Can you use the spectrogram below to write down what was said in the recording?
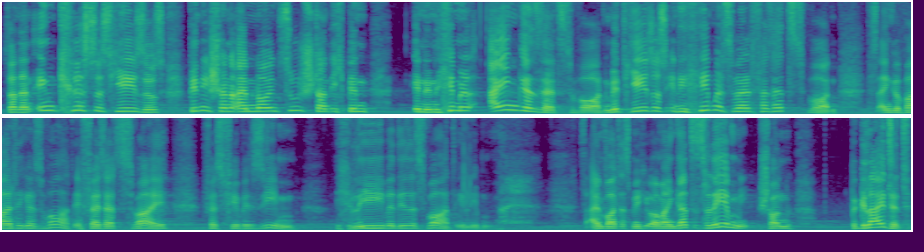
Sondern in Christus Jesus bin ich schon in einem neuen Zustand. Ich bin in den Himmel eingesetzt worden, mit Jesus in die Himmelswelt versetzt worden. Das ist ein gewaltiges Wort. Epheser 2, Vers 4 bis 7. Ich liebe dieses Wort, ihr Lieben. Das ist ein Wort, das mich über mein ganzes Leben schon begleitet.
